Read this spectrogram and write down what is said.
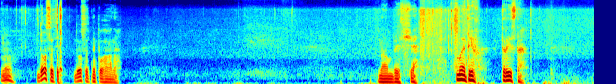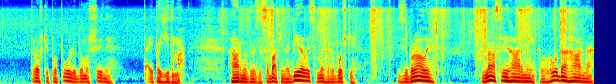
Ну, досить, досить непогано. Нам десь ще метрів 300. Трошки по полю до машини. Та й поїдемо. Гарно, друзі, собаки набігались, ми грибочки зібрали. Настрій гарний, погода гарна.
